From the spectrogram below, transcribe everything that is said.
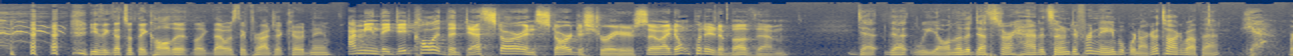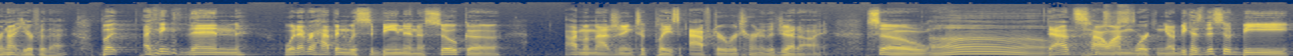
You think that's what they called it? Like that was the project code name? I mean, they did call it the Death Star and Star Destroyers, so I don't put it above them. De- that we all know the Death Star had its own different name, but we're not going to talk about that. Yeah, we're not here for that. But I think then whatever happened with Sabine and Ahsoka, I'm imagining took place after Return of the Jedi. So Oh. that's how I'm working at it because this would be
